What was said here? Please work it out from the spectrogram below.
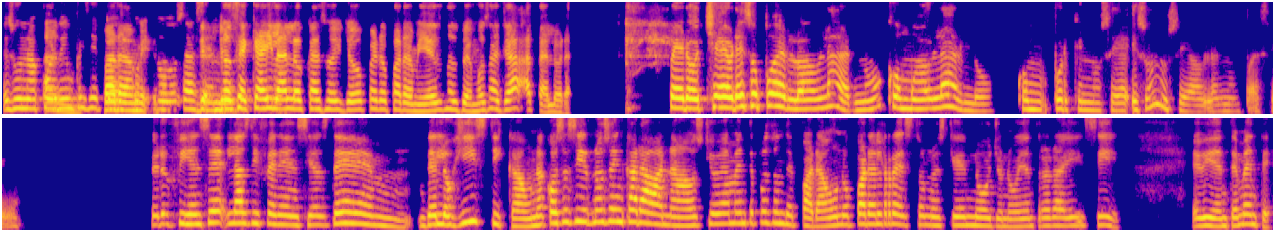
es un acuerdo implícito. Para mí, yo, sé que ahí la loca soy yo, pero para mí es nos vemos allá a tal hora. Pero chévere eso poderlo hablar, ¿no? ¿Cómo hablarlo? como porque no sé, eso no se habla en un paseo. Pero fíjense las diferencias de, mm, de, logística. Una cosa es irnos en caravanados, que obviamente pues donde para uno, para el resto, no es que no, yo no voy a entrar ahí, sí, evidentemente.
